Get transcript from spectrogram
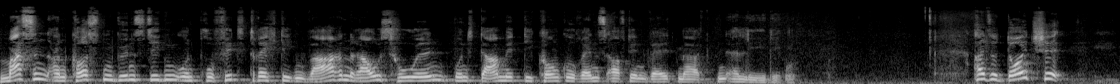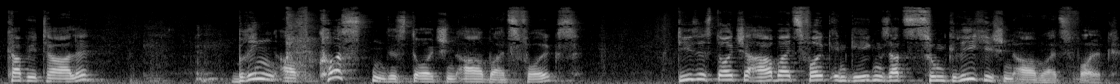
Massen an kostengünstigen und profitträchtigen Waren rausholen und damit die Konkurrenz auf den Weltmärkten erledigen. Also deutsche Kapitale bringen auf Kosten des deutschen Arbeitsvolks dieses deutsche Arbeitsvolk im Gegensatz zum griechischen Arbeitsvolk.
